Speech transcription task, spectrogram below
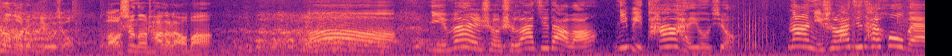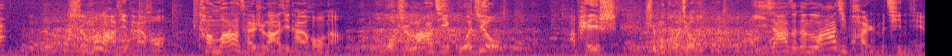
生都这么优秀，老师能差得了吗？哦，你外甥是垃圾大王，你比他还优秀，那你是垃圾太后呗？什么垃圾太后？他妈才是垃圾太后呢！我是垃圾国舅。啊呸！什什么国舅？我们一家子跟垃圾攀什么亲戚？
